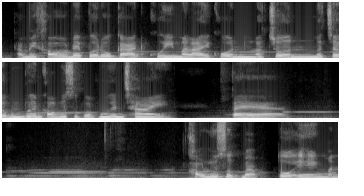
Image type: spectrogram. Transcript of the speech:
ๆทำให้เขาได้เปิดโอกาสคุยมาหลายคน แล้วจนมาเจอเพื่อนๆเขารู้สึกว่าเพื่อนใช่ แต่เขารู้สึกแบบตัวเองมัน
